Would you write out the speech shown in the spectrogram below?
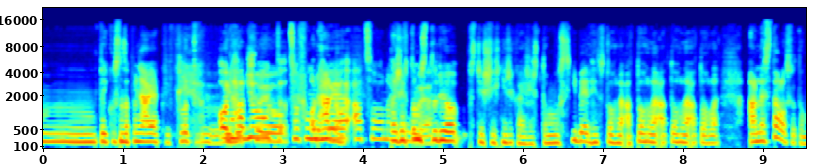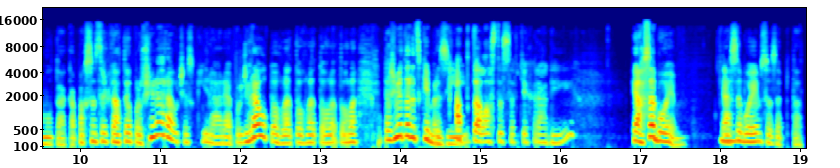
um, teďko jsem zapomněla, jak furt Odhadnout, vyhočuju. co funguje Odhadnout. a co nefunguje. Takže v tom studiu prostě všichni říkají, že to musí být hit tohle a tohle a tohle a tohle. A nestalo se tomu tak. A pak jsem si říkala, to proč nehraju český rádia? Proč hraju tohle, tohle, tohle, tohle? Takže mě to vždycky mrzí. A ptala jste se v těch rádích? Já se bojím. Já hmm. se bojím se zeptat.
